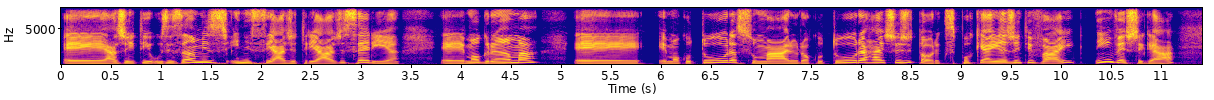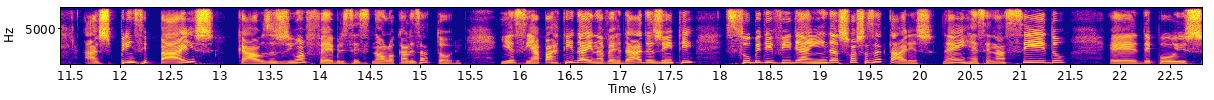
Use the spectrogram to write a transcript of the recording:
é, a gente, os exames iniciais de triagem seria é, hemograma, é, hemocultura, sumário, urocultura, raio-x de tórax, porque aí a gente vai investigar as principais causas de uma febre sem sinal localizatório. E assim, a partir daí, na verdade, a gente subdivide ainda as faixas etárias, né? Em recém-nascido, é, depois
